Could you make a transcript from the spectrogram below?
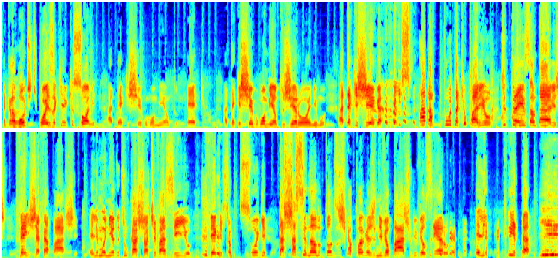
Aquela monte de coisa que, que some. Até que chega o momento épico. Até que chega o momento Jerônimo. Até que chega esse lá da puta que o pariu de três andares. Vem chefe Apache. Ele munido de um caixote vazio. Vê que seu Sugi tá chacinando todos os capangas nível baixo, nível zero. Ele grita e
